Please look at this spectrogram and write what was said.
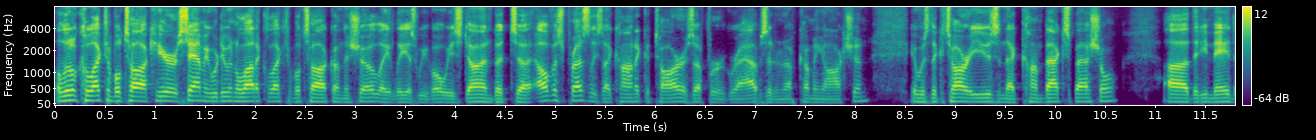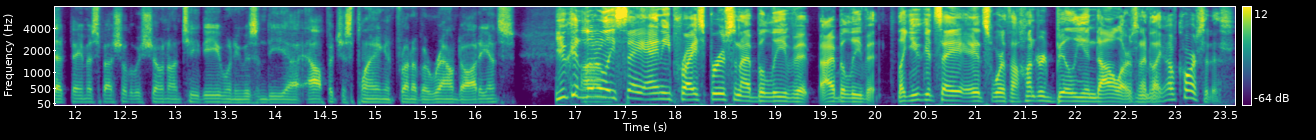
A little collectible talk here. Sammy, we're doing a lot of collectible talk on the show lately, as we've always done. But uh, Elvis Presley's iconic guitar is up for grabs at an upcoming auction. It was the guitar he used in that comeback special uh, that he made, that famous special that was shown on TV when he was in the uh, Alpha just playing in front of a round audience. You could literally um, say any price, Bruce, and I believe it. I believe it. Like you could say it's worth a hundred billion dollars, and I'd be like, of course it is.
